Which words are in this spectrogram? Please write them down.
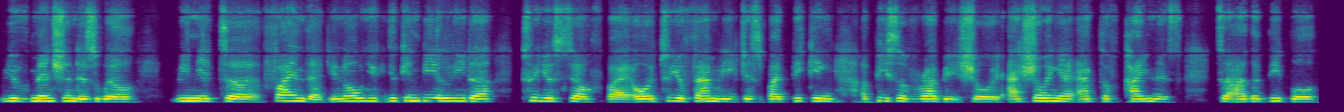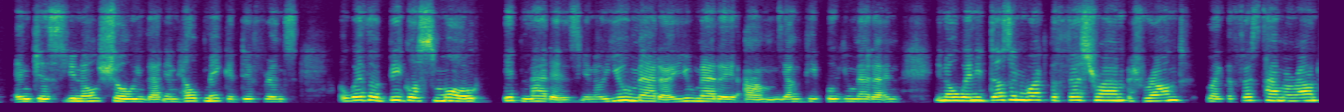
you've mentioned as well, we need to find that, you know, you, you can be a leader to yourself by or to your family just by picking a piece of rubbish or showing an act of kindness to other people and just you know showing that and help make a difference whether big or small it matters you know you matter you matter um, young people you matter. And you know when it doesn't work the first round round like the first time around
